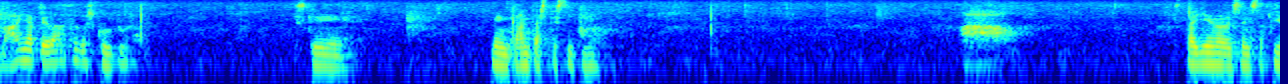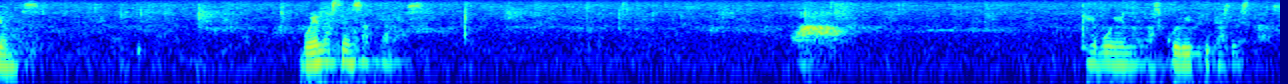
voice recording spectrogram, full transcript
Vaya pedazo de escultura. Es que me encanta este sitio. Está lleno de sensaciones. Buenas sensaciones. Wow. Qué bueno las cuevititas estas.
